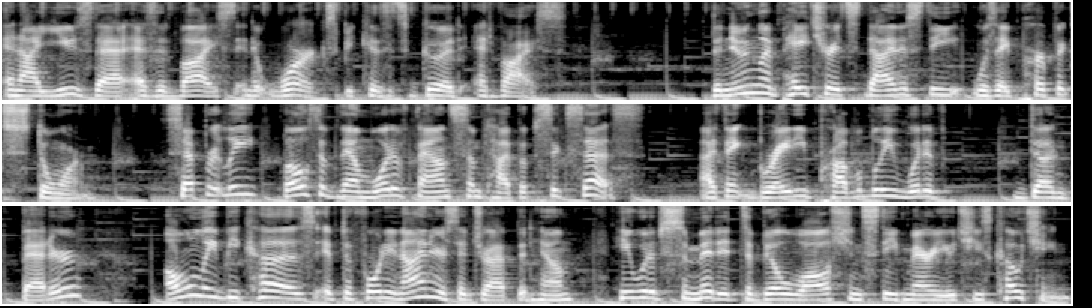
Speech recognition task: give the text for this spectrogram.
And I use that as advice, and it works because it's good advice. The New England Patriots dynasty was a perfect storm. Separately, both of them would have found some type of success. I think Brady probably would have done better, only because if the 49ers had drafted him, he would have submitted to Bill Walsh and Steve Mariucci's coaching.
